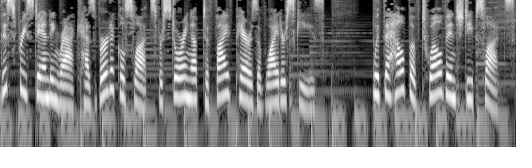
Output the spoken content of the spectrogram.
this freestanding rack has vertical slots for storing up to five pairs of wider skis. With the help of 12-inch deep slots,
